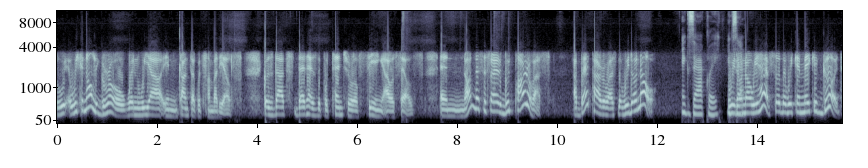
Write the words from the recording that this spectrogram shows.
we, we can only grow when we are in contact with somebody else, because that's that has the potential of seeing ourselves, and not necessarily a good part of us, a bad part of us that we don't know. Exactly. We don't know we have, so that we can make it good.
